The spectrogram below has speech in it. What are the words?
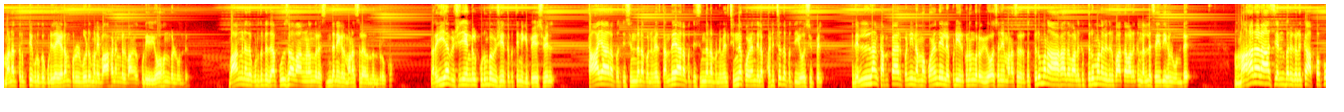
மன திருப்தி கொடுக்கக்கூடியதாக இடம் பொருள் வீடு மனை வாகனங்கள் வாங்கக்கூடிய யோகங்கள் உண்டு. வாங்கினதை கொடுத்துட்டு ஏதாவது புதுசாக வாங்கணுங்கிற சிந்தனைகள் மனசில் இருந்துட்டு இருக்கும். நிறைய விஷயங்கள் குடும்ப விஷயத்தை பற்றி இன்றைக்கி பேசுவேல். தாயாரை பற்றி சிந்தனை பண்ணுவேல் தந்தையாரை பற்றி சிந்தனை பண்ணுவேல் சின்ன குழந்தையில படித்ததை பற்றி யோசிப்பேன் இதெல்லாம் கம்பேர் பண்ணி நம்ம குழந்தைகள் எப்படி இருக்கணுங்கிற ஒரு யோசனை மனசில் இருக்கும். திருமணம் ஆகாதவாளுக்கு திருமணம் எதிர்பார்த்தவாளுக்கு நல்ல செய்திகள் உண்டு. மகர ராசி என்பர்களுக்கு அப்பப்போ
